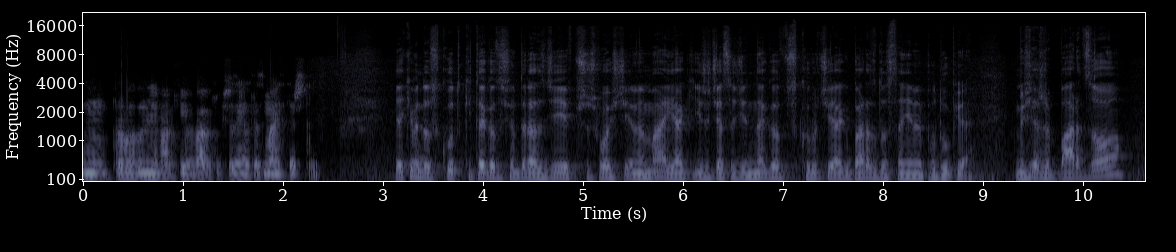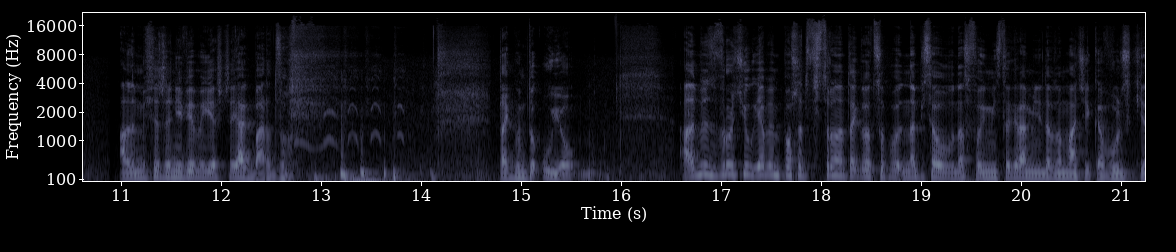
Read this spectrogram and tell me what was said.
mm, prowadzenie walki, walki przez niego to jest majstersztyk. Jakie będą skutki tego, co się teraz dzieje w przyszłości MMA, jak i życia codziennego? W skrócie, jak bardzo dostaniemy po dupie? Myślę, że bardzo, ale myślę, że nie wiemy jeszcze jak bardzo. tak bym to ujął. No. Ale bym zwrócił, ja bym poszedł w stronę tego, co napisał na swoim Instagramie niedawno Maciej Kawulski.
